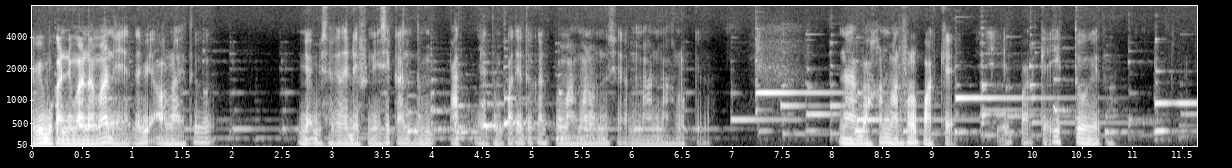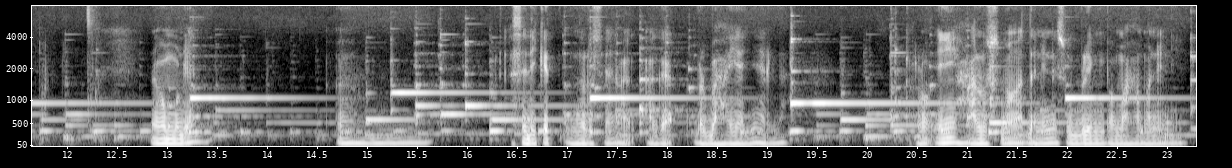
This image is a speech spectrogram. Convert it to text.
Tapi bukan di mana-mana ya tapi Allah itu nggak bisa kita definisikan tempatnya. Tempat itu kan pemahaman manusia pemahaman makhluk gitu. Nah bahkan Marvel pakai pakai itu gitu. Dan kemudian um, sedikit menurut saya agak berbahayanya adalah kalau ini halus banget dan ini sublim pemahaman ini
